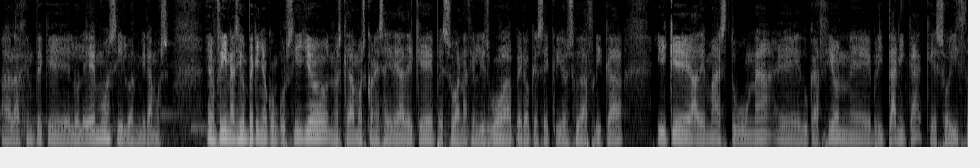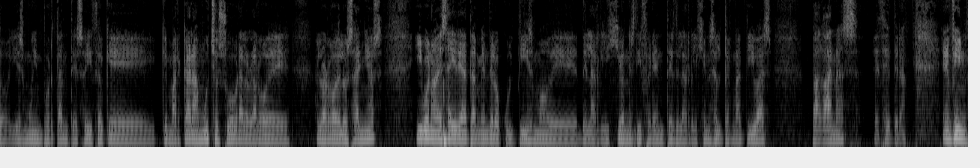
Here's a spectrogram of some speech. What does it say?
A la gente que lo leemos y lo admiramos. En fin, ha sido un pequeño concursillo, nos quedamos con esa idea de que Pessoa nació en Lisboa, pero que se crió en Sudáfrica y que además tuvo una eh, educación eh, británica, que eso hizo y es muy importante, eso hizo que, que marcara mucho su obra a lo largo de a lo largo de los años. Y bueno, esa idea también del ocultismo, de, de las religiones diferentes, de las religiones alternativas paganas, etcétera. En fin,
